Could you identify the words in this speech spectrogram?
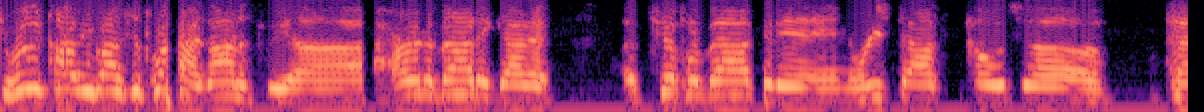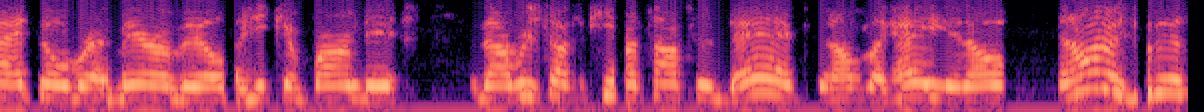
really caught me by surprise, honestly. Uh, I heard about it, got a, a tip about it, and, reached out to Coach uh, Patton over at Merrillville, and he confirmed it. And I reached out to Keon Thompson's dad, and I was like, hey, you know, and I always do this,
